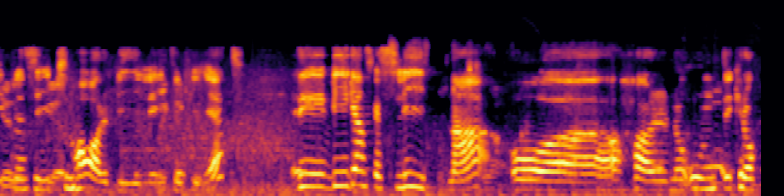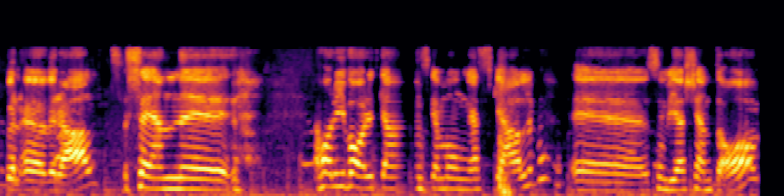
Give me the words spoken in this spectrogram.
i princip som har bil i Turkiet. Det, vi är ganska slitna och har nog ont i kroppen överallt. Sen eh, har det ju varit ganska många skalv eh, som vi har känt av.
